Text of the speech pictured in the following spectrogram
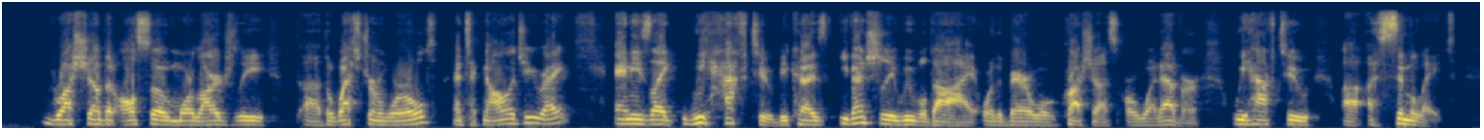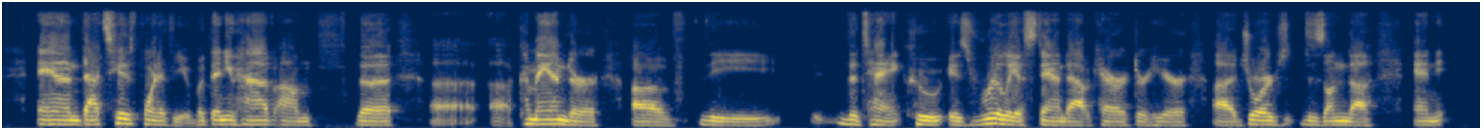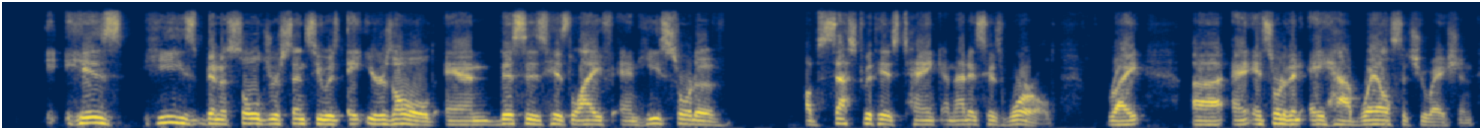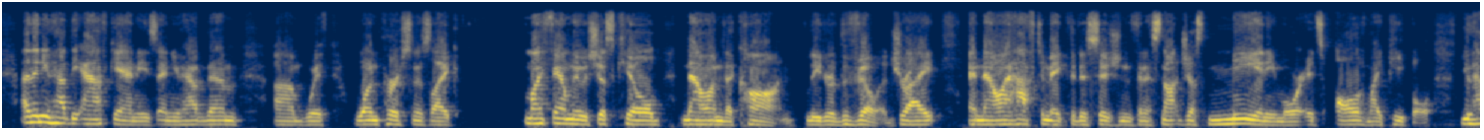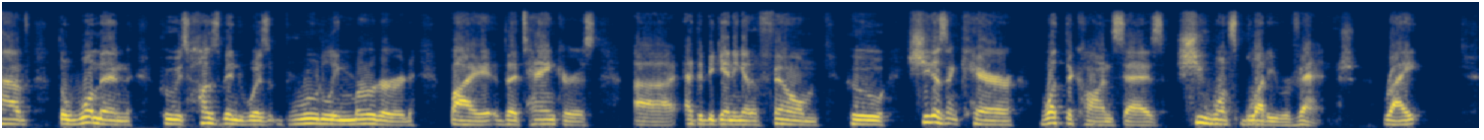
Russia, but also more largely uh, the Western world and technology, right? And he's like, we have to because eventually we will die, or the bear will crush us, or whatever. We have to uh, assimilate and that's his point of view. But then you have um, the uh, uh, commander of the the tank, who is really a standout character here, uh, George Dzundza, and his he's been a soldier since he was eight years old, and this is his life, and he's sort of obsessed with his tank, and that is his world, right? Uh, and it's sort of an Ahab whale situation. And then you have the Afghanis, and you have them um, with one person is like, my family was just killed. Now I'm the Khan, leader of the village, right? And now I have to make the decisions, and it's not just me anymore, it's all of my people. You have the woman whose husband was brutally murdered by the tankers uh, at the beginning of the film, who she doesn't care what the Khan says, she wants bloody revenge, right?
